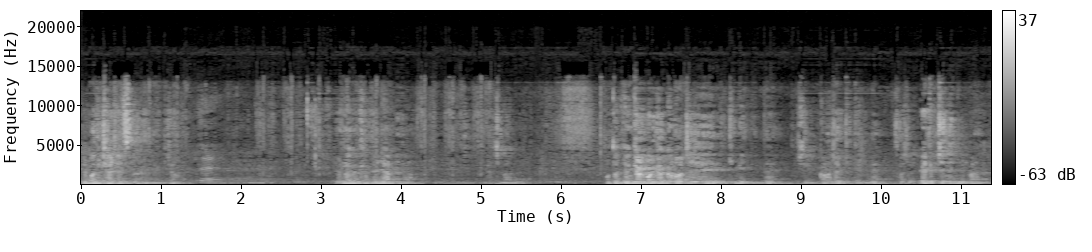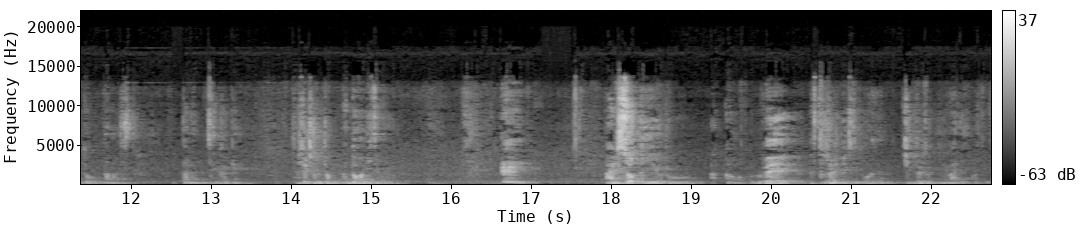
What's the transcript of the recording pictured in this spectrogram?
멤버들 잘 지냈으면 좋겠네요, 그죠? 네. 연락은 간단히 합니다. 하지만 어떤 연결고리가 끊어진 느낌이 있는데 사실 끊어져 있기 때문에 사실 매듭 짓는 일만 또 남았다는 생각에 사실 좀 안도감이 들어요. 알 수 없는 이유로 왜 터져 있는지 모르는 굉장히 많이 있거든요.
